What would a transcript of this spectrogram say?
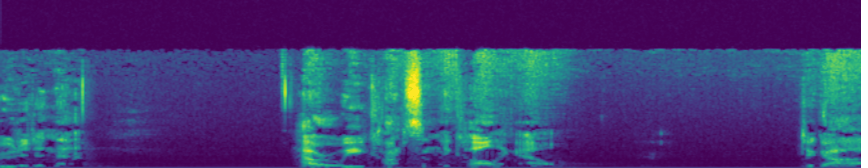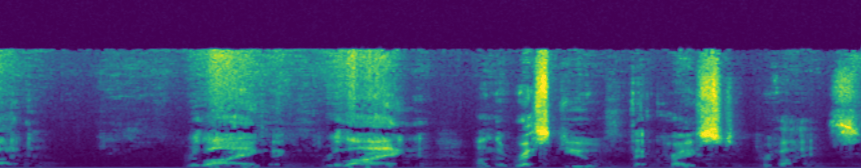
rooted in that? How are we constantly calling out to God, relying, relying on the rescue that Christ provides?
